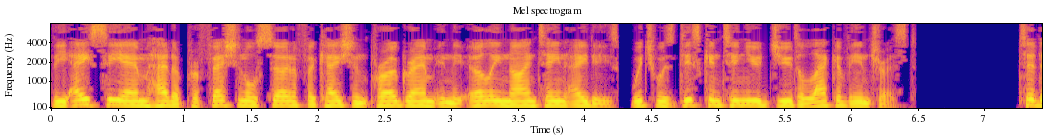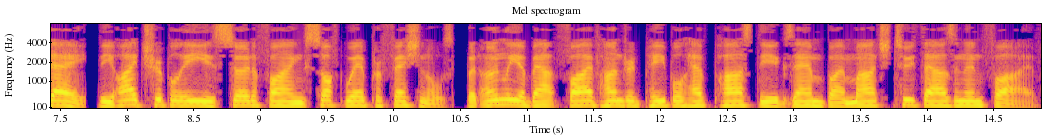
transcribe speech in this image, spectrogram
The ACM had a professional certification program in the early 1980s, which was discontinued due to lack of interest. Today, the IEEE is certifying software professionals, but only about 500 people have passed the exam by March 2005.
